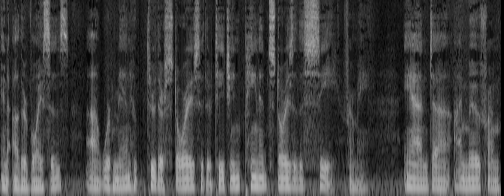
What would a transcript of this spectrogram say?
and other voices uh, were men who, through their stories, through their teaching, painted stories of the sea for me. And uh, I moved from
